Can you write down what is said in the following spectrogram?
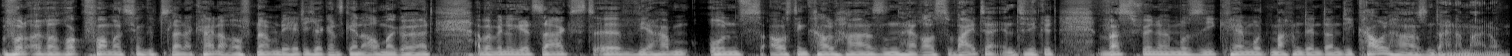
Von eurer Rockformation gibt's leider keine Aufnahmen, die hätte ich ja ganz gerne auch mal gehört. Aber wenn du jetzt sagst, äh, wir haben uns aus den Kaulhasen heraus weiterentwickelt, was für eine Musik, Helmut, machen denn dann die Kaulhasen deiner Meinung?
